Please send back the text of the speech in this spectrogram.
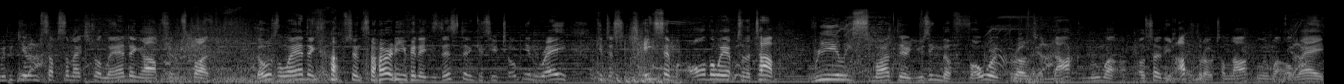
maybe give himself some extra landing options, but those landing options aren't even existent because Utopian Ray can just chase him all the way up to the top. Really smart there, using the forward throw to knock Luma. Oh, sorry, the up throw to knock Luma away.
